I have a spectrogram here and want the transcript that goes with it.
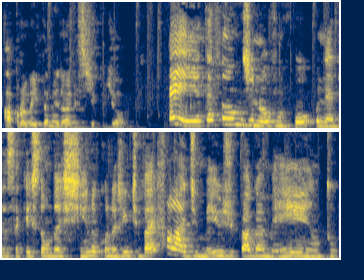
aproveita melhor esse tipo de onda. É, e até falando de novo um pouco, né, dessa questão da China, quando a gente vai falar de meios de pagamento,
